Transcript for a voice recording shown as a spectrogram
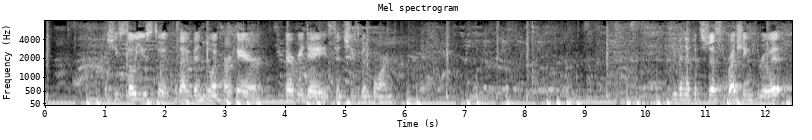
But she's so used to it because I've been doing her hair every day since she's been born. Even if it's just brushing through it.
